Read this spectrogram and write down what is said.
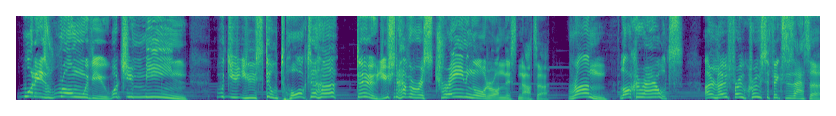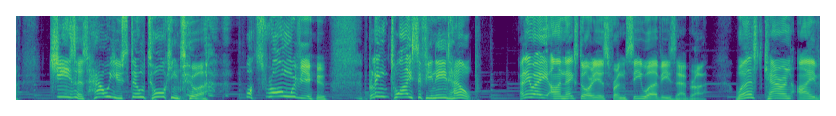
What is wrong with you? What do you mean? Would you, you still talk to her? Dude, you should have a restraining order on this nutter. Run! Lock her out! I don't know, throw crucifixes at her. Jesus, how are you still talking to her? What's wrong with you? Blink twice if you need help. Anyway, our next story is from Seaworthy Zebra. Worst Karen I've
